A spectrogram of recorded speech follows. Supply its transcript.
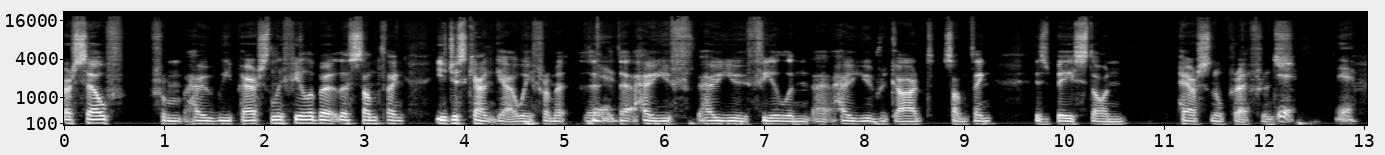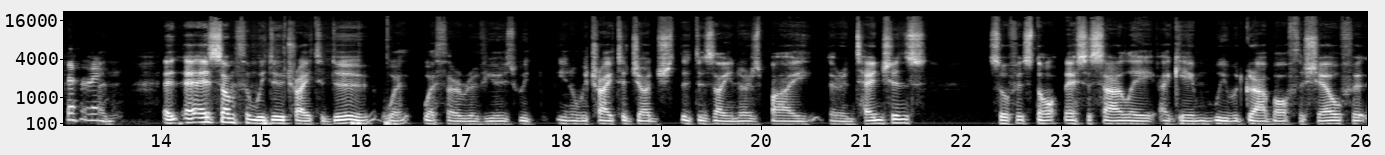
ourselves from how we personally feel about this something, you just can't get away from it. That, Yeah. that how you how you feel and uh, how you regard something is based on personal preference. Yeah. Definitely. And it, it is something we do try to do with with our reviews. We you know we try to judge the designers by their intentions. So if it's not necessarily a game we would grab off the shelf, it,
